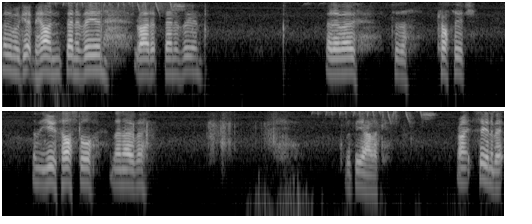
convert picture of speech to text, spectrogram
And then we'll get behind Benevian, right up Benevian. Head over to the cottage and the youth hostel, and then over to the Bealach. Right, see you in a bit.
